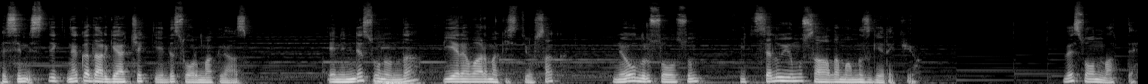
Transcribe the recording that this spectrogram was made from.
pesimistlik ne kadar gerçek diye de sormak lazım. Eninde sonunda bir yere varmak istiyorsak ne olursa olsun içsel uyumu sağlamamız gerekiyor. Ve son madde.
